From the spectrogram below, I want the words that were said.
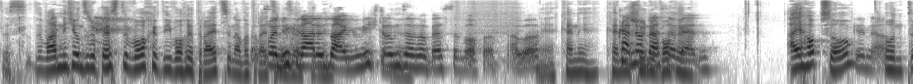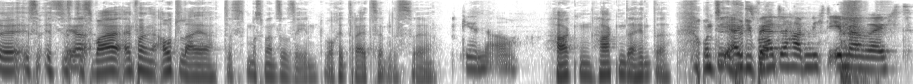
das war nicht unsere beste Woche, die Woche 13, aber 13 Wollte ich gerade sagen, nicht unsere ja. beste Woche, aber ja, keine, keine kann schöne nur besser Woche. werden. I hope so. Genau. Und äh, es, es, ja. das war einfach ein Outlier, das muss man so sehen. Woche 13, das äh, genau. Haken, Haken dahinter. Und die äh, Experte haben nicht immer recht.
